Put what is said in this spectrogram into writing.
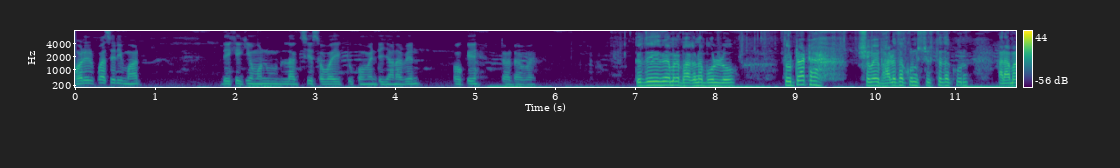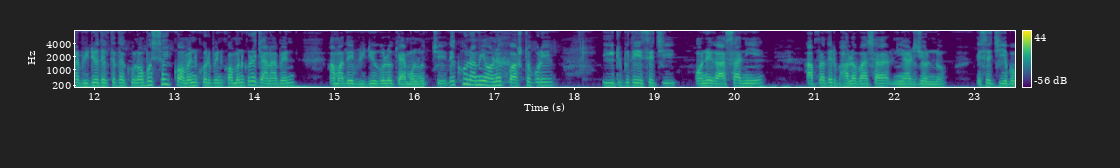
ঘরের পাশেরই মাঠ। দেখে কেমন লাগছে সবাই একটু কমেন্টে জানাবেন। ওকে টাটা ভাই তো দেখে আমার ভাগনা বলল তো টাটা। সবাই ভালো থাকুন, সুস্থ থাকুন আর আমার ভিডিও দেখতে থাকুন। অবশ্যই কমেন্ট করবেন কমেন্ট করে জানাবেন আমাদের ভিডিওগুলো কেমন হচ্ছে। দেখুন, আমি অনেক কষ্ট করে ইউটিউবেতে এসেছি, অনেক আশা নিয়ে আপনাদের ভালোবাসা নেওয়ার জন্য। এসেছি এবং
